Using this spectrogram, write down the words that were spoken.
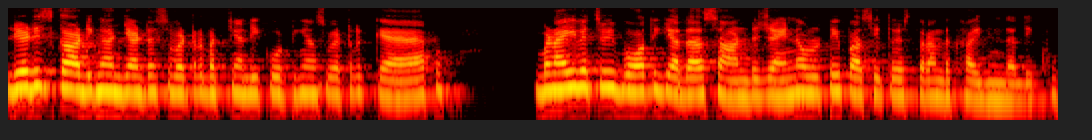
ਲੇਡੀਜ਼ ਕਾਰਡੀਗਨ ਜੈਂਟ ਸਵੈਟਰ ਬੱਚਿਆਂ ਦੀ ਕੋਟੀਆਂ ਸਵੈਟਰ ਕੈਪ ਬਣਾਈ ਵਿੱਚ ਵੀ ਬਹੁਤ ਹੀ ਜ਼ਿਆਦਾ ਆਸਾਨ ਡਿਜ਼ਾਈਨ ਹੈ। ਉਲਟੇ ਪਾਸੇ ਤੋਂ ਇਸ ਤਰ੍ਹਾਂ ਦਿਖਾਈ ਦਿੰਦਾ, ਦੇਖੋ।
